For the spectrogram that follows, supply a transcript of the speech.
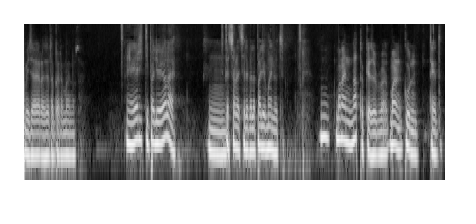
või sa ei ole selle peale mõelnud? eriti palju ei ole mm.. kas sa oled selle peale palju mõelnud? ma olen natuke selle peale, ma olen kuulnud tegelikult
